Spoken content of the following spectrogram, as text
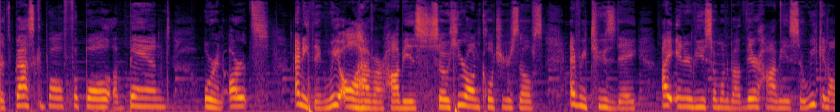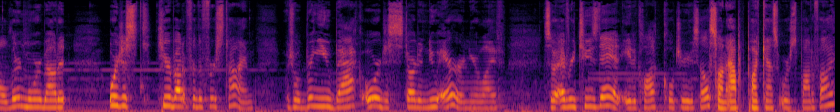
it's basketball, football, a band, or in arts, anything, we all have our hobbies. So, here on Culture Yourselves, every Tuesday, I interview someone about their hobbies so we can all learn more about it or just hear about it for the first time, which will bring you back or just start a new era in your life. So every Tuesday at 8 o'clock, Culture Yourselves on Apple Podcasts or Spotify.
